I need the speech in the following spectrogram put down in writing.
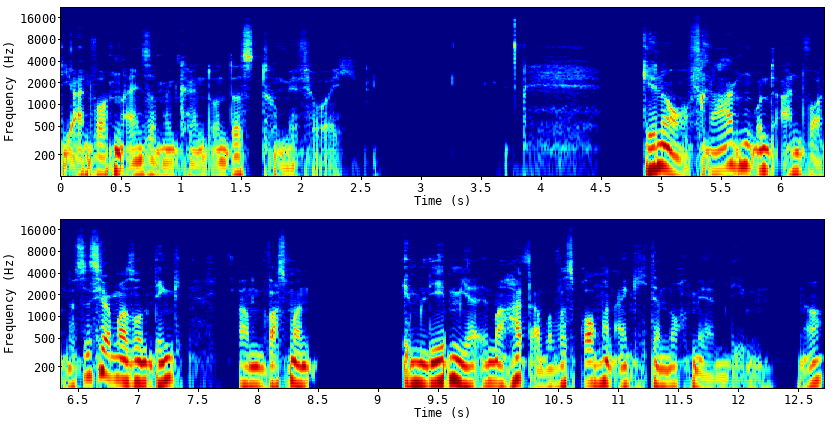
die Antworten einsammeln könnt und das tun wir für euch. Genau, Fragen und Antworten. Das ist ja immer so ein Ding, ähm, was man im Leben ja immer hat, aber was braucht man eigentlich denn noch mehr im Leben? Ne?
